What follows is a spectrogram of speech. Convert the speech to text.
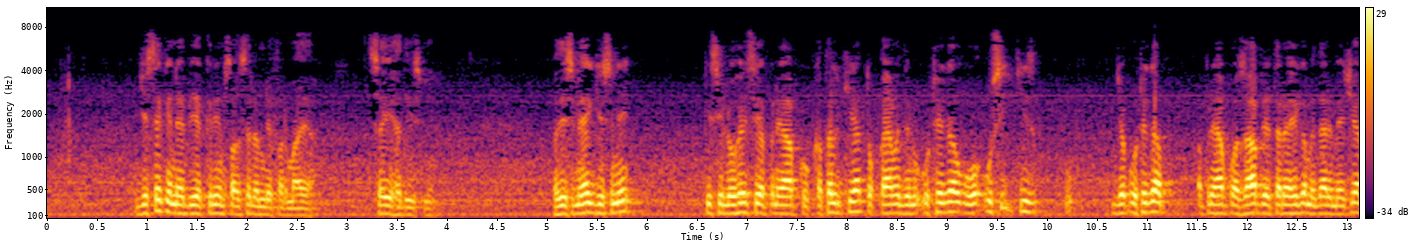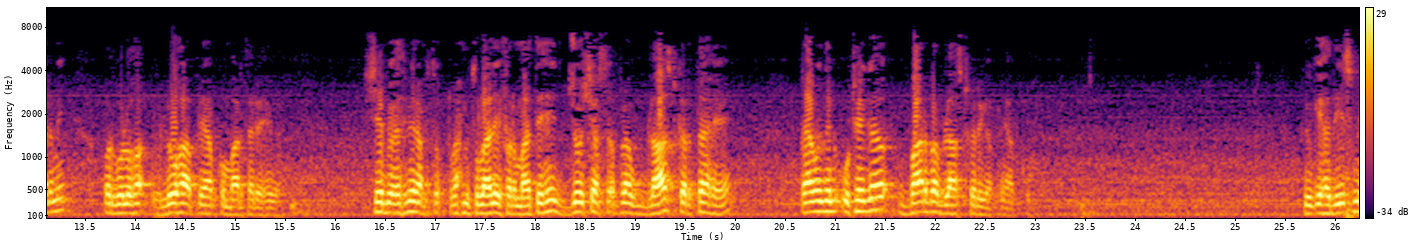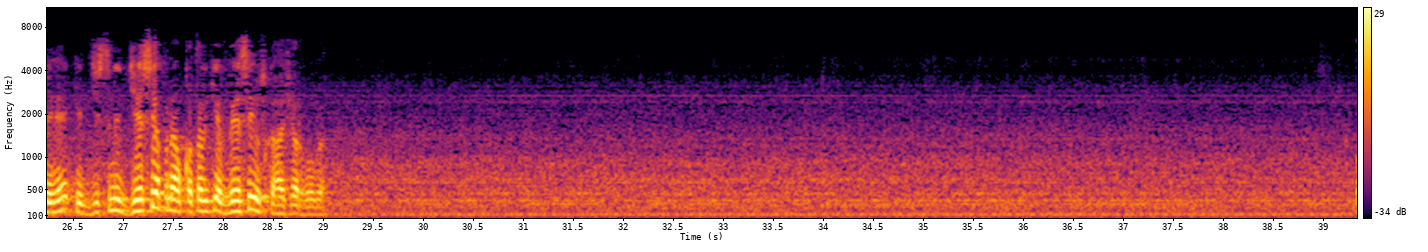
جسے کہ نبی کریم صلی اللہ علیہ وسلم نے فرمایا۔ صحیح حدیث میں۔ حدیث میں ایک جس نے کسی لوہے سے اپنے آپ کو قتل کیا تو قیامت دن اٹھے گا، وہ اسی چیز جب اٹھے گا، اپنے آپ کو عذاب دیتا رہے گا میدان میشر میں اور وہ لوہا اپنے آپ کو مارتا رہے گا۔ شیخ عثمی رحمۃ اللہ علیہ فرماتے ہیں، جو شخص اپنا بلاسٹ کرتا ہے، قیامت دن اٹھے گا، بار بار بلاسٹ کرے گا اپنے آپ کو۔ کیونکہ حدیث میں ہے کہ جس نے جیسے اپنا قتل کیا، ویسے ہی اس کا حشر ہوگا۔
